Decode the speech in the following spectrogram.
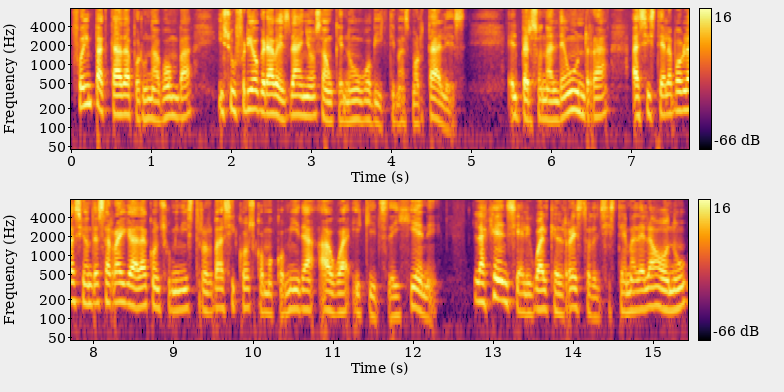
fue impactada por una bomba y sufrió graves daños, aunque no hubo víctimas mortales. El personal de UNRWA asiste a la población desarraigada con suministros básicos como comida, agua y kits de higiene. La agencia, al igual que el resto del sistema de la ONU,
